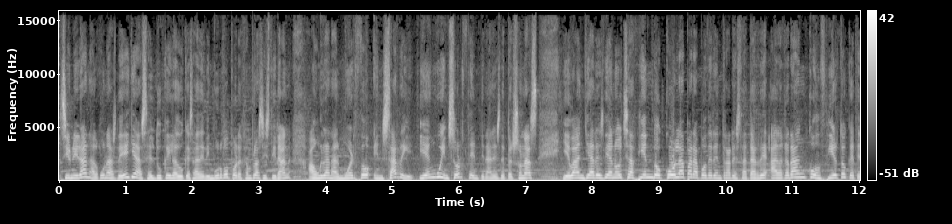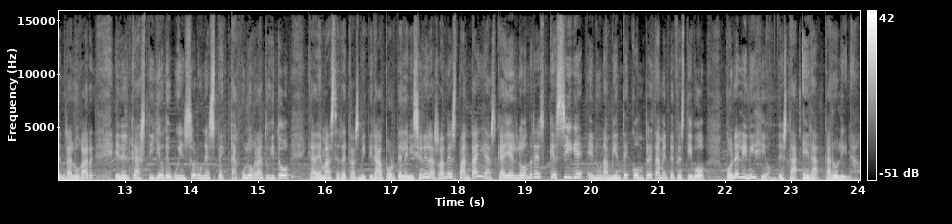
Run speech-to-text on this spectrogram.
se unirán, algunas de ellas. El duque y la duquesa de Edimburgo, por ejemplo, asistirán a un gran almuerzo en Surrey. Y en Windsor, centenares de personas llevan ya desde anoche haciendo cola para poder entrar esta tarde al gran concierto que tendrá lugar en el castillo de Windsor, un espectáculo gratuito que además se retransmitirá por televisión y las grandes pantallas que hay en Londres, que sigue en un ambiente completamente festivo con el inicio de esta era carolina.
